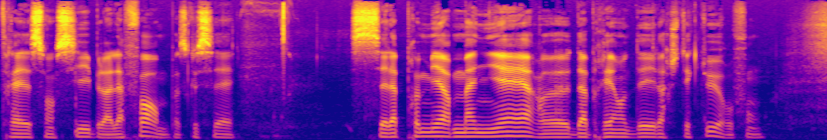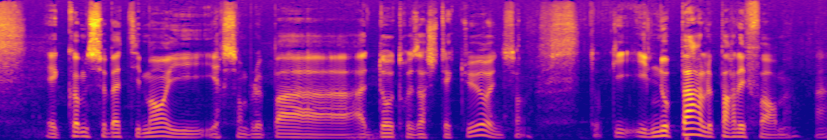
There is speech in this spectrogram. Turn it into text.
très sensible à la forme, parce que c'est c'est la première manière euh, d'appréhender l'architecture, au fond. Et comme ce bâtiment, il ne ressemble pas à, d'autres architectures, il, nous parle par les formes. hein.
